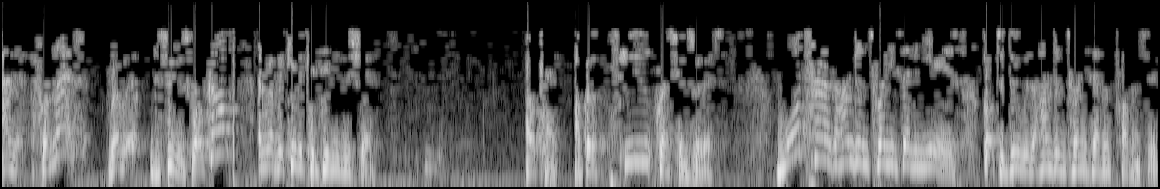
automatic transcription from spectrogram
And from that, the students woke up, and Rabbi Akiva continued to share. Okay, I've got a few questions with this. What has 127 years got to do with 127 provinces?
